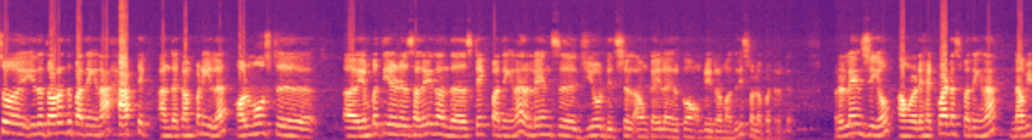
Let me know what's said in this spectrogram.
ஸோ இதை தொடர்ந்து பார்த்தீங்கன்னா ஹாப்டிக் அந்த கம்பெனியில் ஆல்மோஸ்ட் எண்பத்தி ஏழு சதவீதம் அந்த ஸ்டேக் பார்த்தீங்கன்னா ரிலையன்ஸ் ஜியோ டிஜிட்டல் அவங்க கையில் இருக்கும் அப்படின்ற மாதிரி சொல்லப்பட்டிருக்கு. ரிலையன்ஸ் ஜியோ அவங்களுடைய ஹெட் குவார்ட்டர்ஸ் பார்த்தீங்கன்னா நவி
